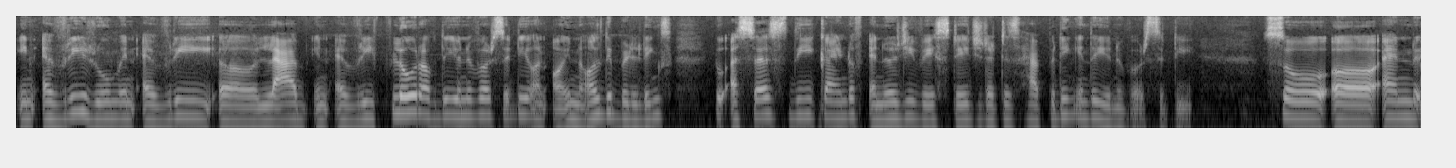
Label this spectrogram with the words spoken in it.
in every room, in every uh, lab, in every floor of the university, on in all the buildings, to assess the kind of energy wastage that is happening in the university. So uh, and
